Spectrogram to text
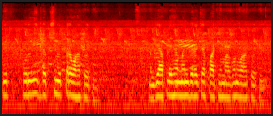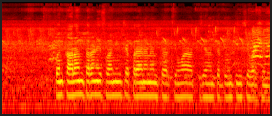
ती पूर्वी दक्षिण उत्तर वाहत होती. म्हणजे आपल्या ह्या मंदिराच्या पाठीमागून वाहत होती. पण कालांतराने स्वामींच्या प्रयाणानंतर किंवा त्याच्यानंतर दोन तीनशे वर्षांनी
